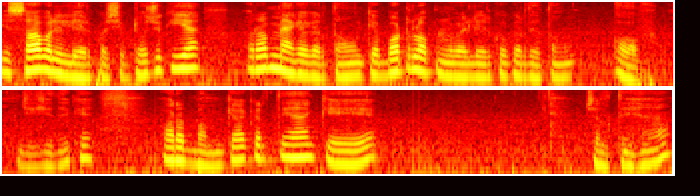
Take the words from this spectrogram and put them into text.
ये सा वाली लेयर पर शिफ्ट हो चुकी है। और अब मैं क्या करता हूँ कि बॉटल ओपनर वाली लेयर को कर देता हूँ ऑफ़ जी जी देखें और अब हम क्या करते हैं कि चलते हैं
